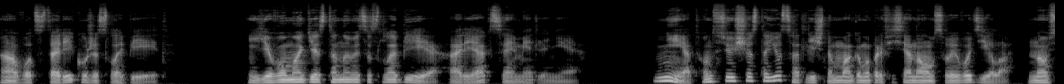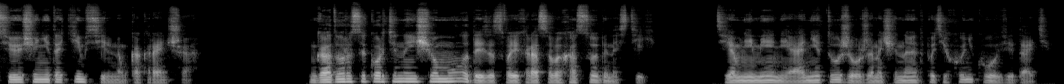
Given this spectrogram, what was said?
А вот старик уже слабеет. Его магия становится слабее, а реакция медленнее. Нет, он все еще остается отличным магом и профессионалом своего дела, но все еще не таким сильным, как раньше. Гадорос и Кортина еще молоды из-за своих расовых особенностей. Тем не менее, они тоже уже начинают потихоньку увидать.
